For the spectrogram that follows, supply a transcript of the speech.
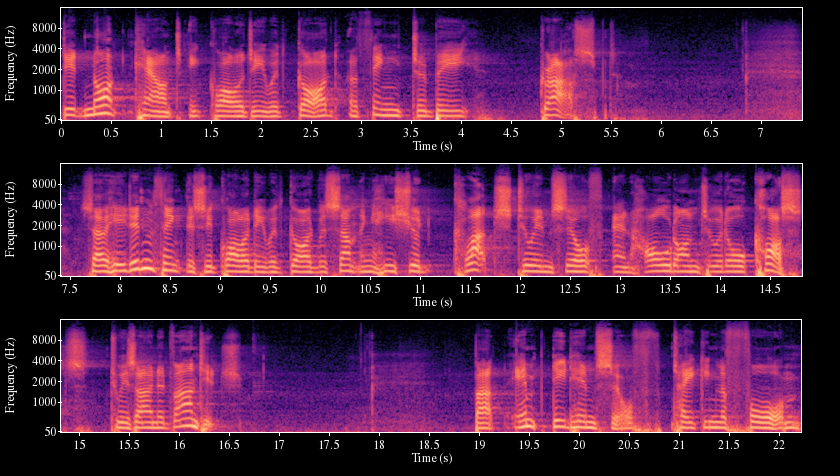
Did not count equality with God a thing to be grasped. So he didn't think this equality with God was something he should clutch to himself and hold on to at all costs to his own advantage but emptied himself, taking the form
